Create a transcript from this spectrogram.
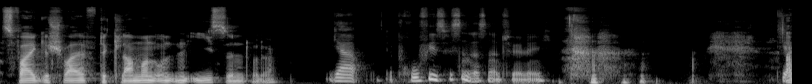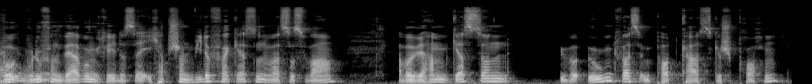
zwei geschweifte Klammern und ein I sind, oder? Ja, Profis wissen das natürlich. Aber wo, wo du von Werbung redest, ey, ich habe schon wieder vergessen, was es war. Aber wir haben gestern über irgendwas im Podcast gesprochen.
